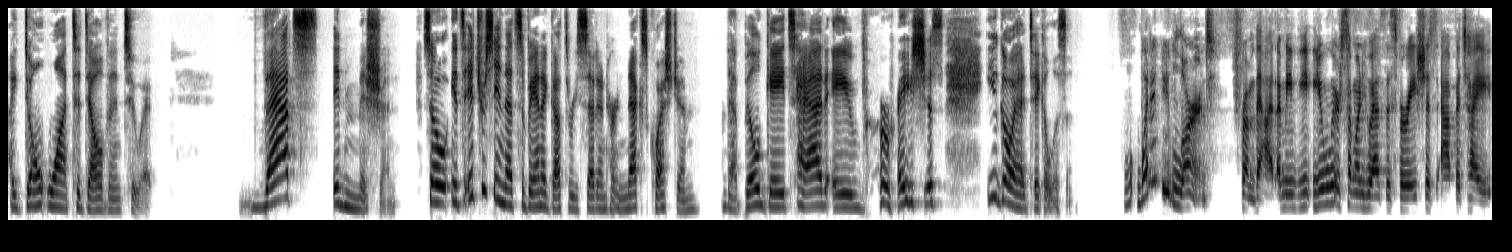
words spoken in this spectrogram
I don't want to delve into it. That's admission. So it's interesting that Savannah Guthrie said in her next question that Bill Gates had a voracious, you go ahead, take a listen. What have you learned from that? I mean, you, you were someone who has this voracious appetite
